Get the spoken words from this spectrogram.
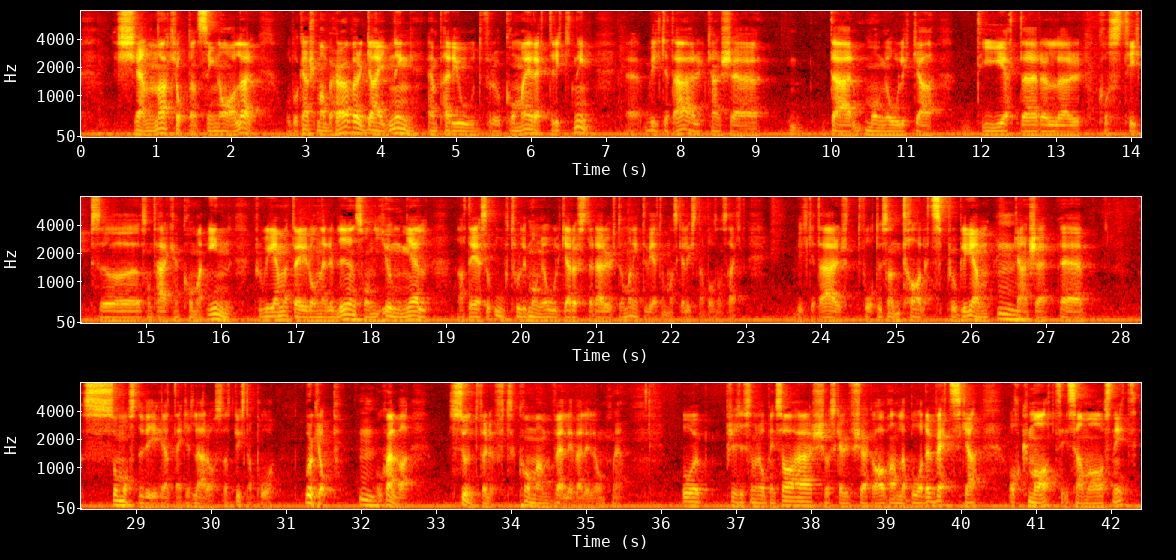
känna kroppens signaler. Och då kanske man behöver guidning en period för att komma i rätt riktning. Eh, vilket är kanske där många olika dieter eller kosttips och sånt här kan komma in. Problemet är ju då när det blir en sån djungel att det är så otroligt många olika röster där ute och man inte vet vad man ska lyssna på som sagt. Vilket är 2000-talets problem Mm. kanske. Eh, så måste vi helt enkelt lära oss att lyssna på vår kropp Mm. och själva sunt förnuft kommer man väldigt, väldigt långt med. Och precis som Robin sa här så ska vi försöka avhandla både vätska och mat i samma avsnitt.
